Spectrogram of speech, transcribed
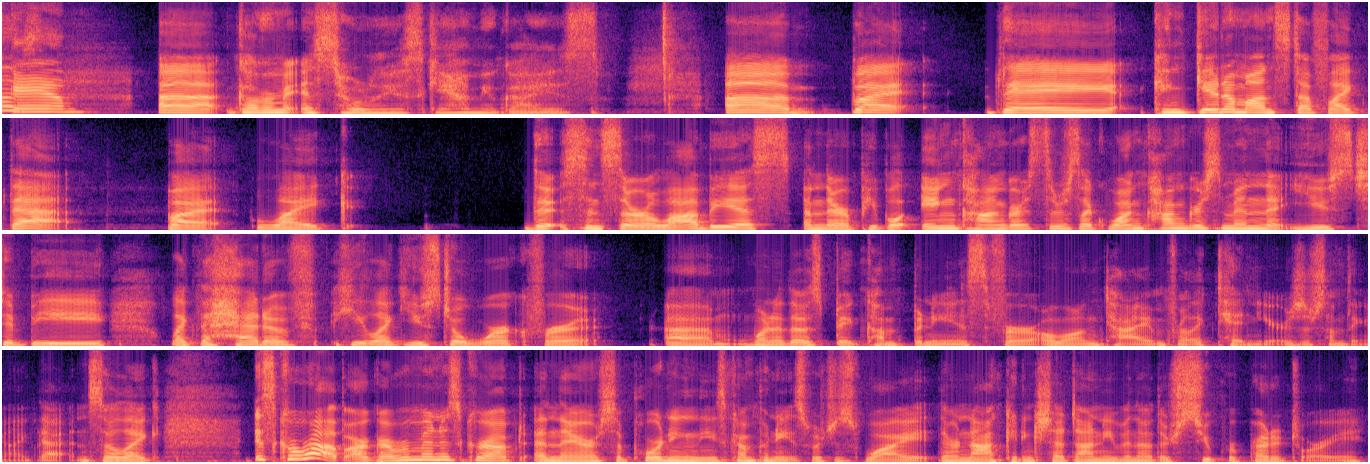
a scam. Uh, government is totally a scam, you guys. Um, but they can get them on stuff like that. But like, the, since there are lobbyists and there are people in Congress, there's like one congressman that used to be like the head of. He like used to work for um, one of those big companies for a long time, for like ten years or something like that. And so like, it's corrupt. Our government is corrupt, and they're supporting these companies, which is why they're not getting shut down, even though they're super predatory.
